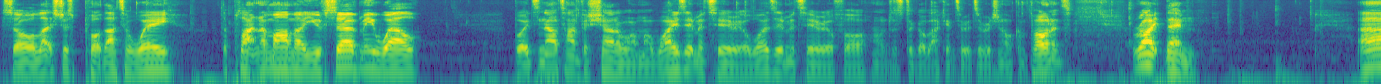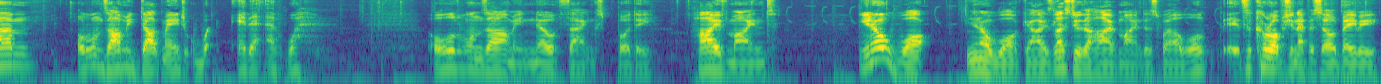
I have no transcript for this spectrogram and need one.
So let's just put that away. The platinum armor, you've served me well. But it's now time for shadow armor. Why is it material? What is it material for? Oh, just to go back into its original components. Right then. Um, Old One's Army, Dark Mage. Old One's Army, no thanks, buddy. Hive Mind. You know what? You know what, guys? Let's do the Hive Mind as well. Well, it's a corruption episode, baby.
